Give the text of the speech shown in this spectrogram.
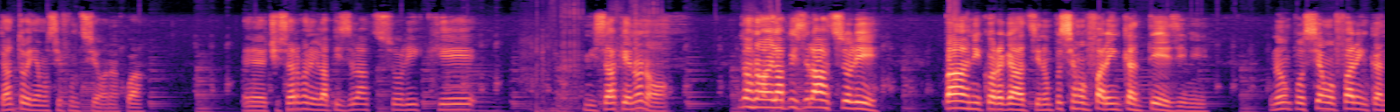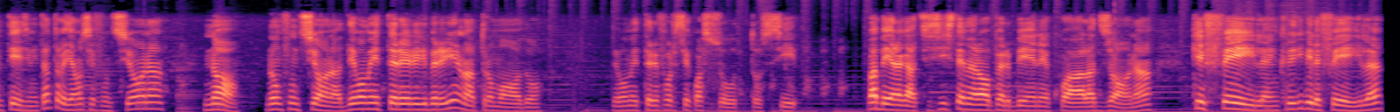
Intanto vediamo se funziona qua. Eh, ci servono i lapislazzoli che... Mi sa che non ho. Non ho i lapislazzoli! Panico, ragazzi, non possiamo fare incantesimi. Non possiamo fare incantesimi. Intanto vediamo se funziona. No, non funziona. Devo mettere le librerie in un altro modo. Devo mettere forse qua sotto, sì. Vabbè, ragazzi, sistemerò per bene qua la zona che fail, incredibile fail,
